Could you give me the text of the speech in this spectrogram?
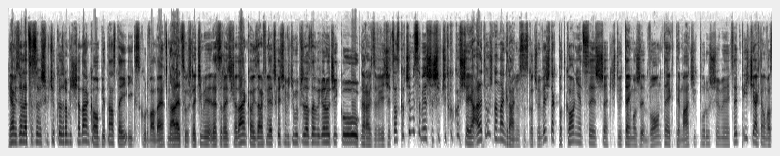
Ja widzę, lecę sobie szybciutko zrobić śniadanko o 15 x kurwa D. No ale cóż, lecimy, lecę zrobić śniadanko i za chwileczkę się widzimy przy następnym odcinku. Dobra, widzowie, wiecie co, skoczymy sobie jeszcze szybciutko kościeja, ale to już na nagraniu sobie skoczymy. Wiecie, tak pod koniec jeszcze jakiś tutaj może wątek, temacik poruszymy. Sobie piszcie jak tam u was,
